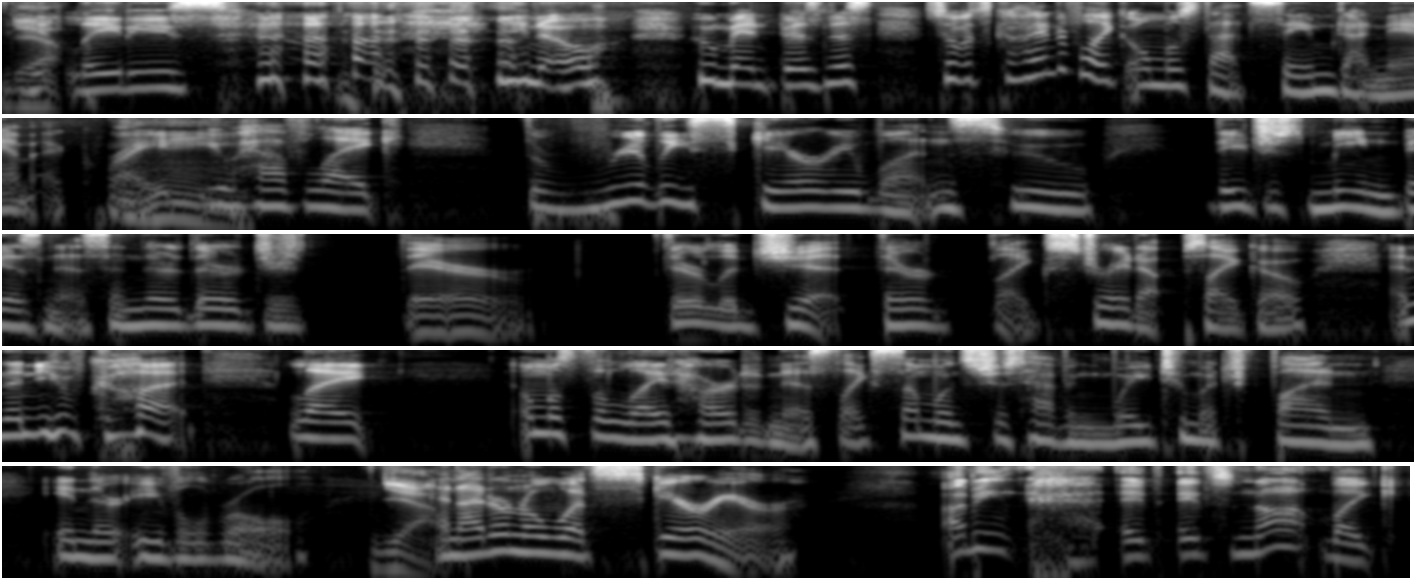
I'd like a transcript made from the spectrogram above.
Yeah. hit ladies, you know, who meant business. So it's kind of like almost that same dynamic, right? You have like the really scary ones who they just mean business and they're they're just they're they're legit. They're like straight up psycho. And then you've got like almost the lightheartedness, like someone's just having way too much fun in their evil role. Yeah. And I don't know what's scarier. I mean, it, it's not like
